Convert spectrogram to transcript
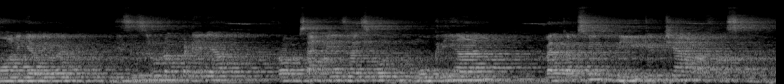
morning everyone. This is Ronak Pateliya from St. Mary's High School, Mugriyan. Welcomes you to the YouTube channel of our school.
